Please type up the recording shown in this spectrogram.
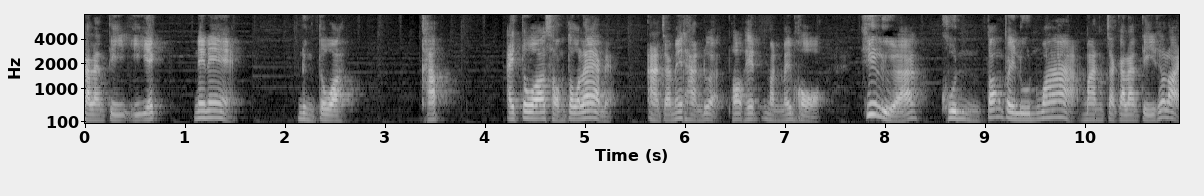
การันตี EX แน่ๆ 1 ตัวครับ ไอตัว 2 ตัวแรกเนี่ยอาจจะไม่ทันด้วย เพราะเพชรมันไม่พอ ที่เหลือคุณต้องไปลุ้นว่ามันจะการันตีเท่าไหร่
